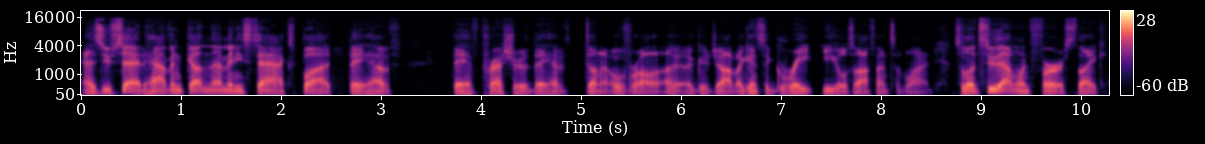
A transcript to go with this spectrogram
as you said, haven't gotten that many sacks, but they have they have pressure. They have done an overall a, a, good job against a great Eagles offensive line. So let's do that one first. Like,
